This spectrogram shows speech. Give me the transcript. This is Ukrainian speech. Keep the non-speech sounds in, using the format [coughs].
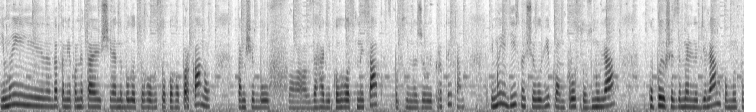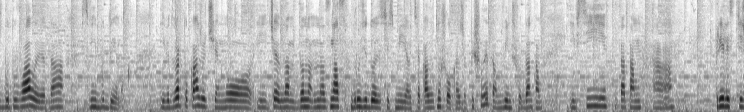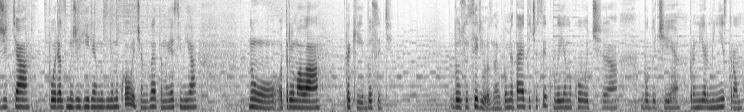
І ми, да, там, я пам'ятаю, ще не було цього високого паркану. Там ще був взагалі колгоспний сад, спокійно жили кроти там. І ми дійсно з чоловіком просто з нуля, купивши земельну ділянку, ми побудували да, свій будинок. І відверто кажучи, ну і чи на, на, на- з нас друзі досі сміються, кажуть, ну що каже, пішли там в іншу, да, там, і всі да, там, а, прелісті життя поряд з Межигір'ям і з Януковичем, знаєте, моя сім'я ну, отримала такий досить, досить серйозний. Ви пам'ятаєте часи, коли Янукович, е, будучи прем'єр-міністром,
